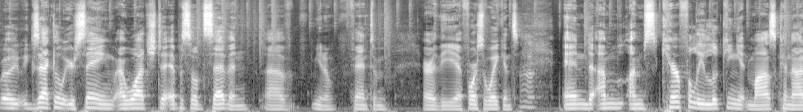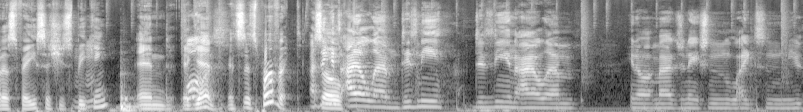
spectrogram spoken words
uh, exactly what you're saying. I watched episode seven of you know Phantom or the uh, Force Awakens, Uh-huh. and I'm I'm carefully looking at Maz Kanata's face as she's speaking, and again, Mm-hmm. Flawless. it's it's perfect. I think it's ILM, Disney, Disney and ILM. You know, imagination, lights, and mu-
